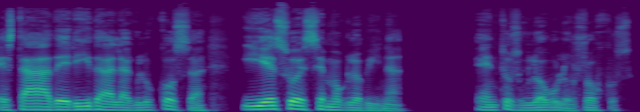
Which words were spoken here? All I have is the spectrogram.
está adherida a la glucosa, y eso es hemoglobina en tus glóbulos rojos.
